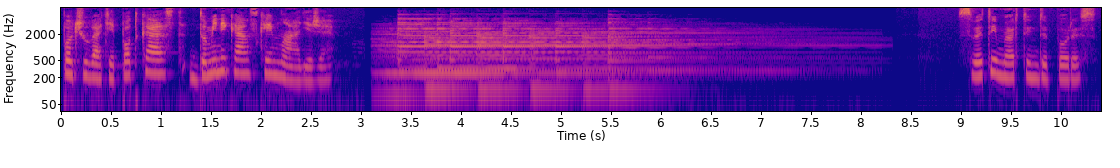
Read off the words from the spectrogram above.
Počúvate podcast Dominikánskej mládeže. Svetý Martin de Porres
